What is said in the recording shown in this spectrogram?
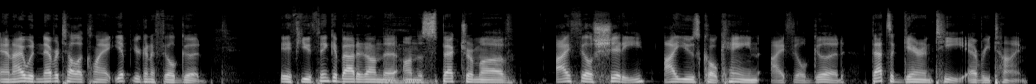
and I would never tell a client, "Yep, you're going to feel good." If you think about it on the on the spectrum of I feel shitty, I use cocaine, I feel good. That's a guarantee every time.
